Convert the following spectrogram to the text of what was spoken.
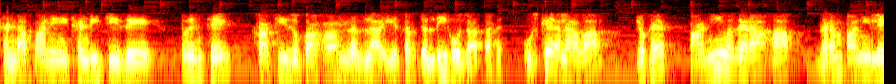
ठंडा पानी ठंडी चीज़ें तो इनसे खांसी जुकाम नजला ये सब जल्दी हो जाता है। उसके अलावा जो है पानी वगैरह आप गर्म पानी ले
